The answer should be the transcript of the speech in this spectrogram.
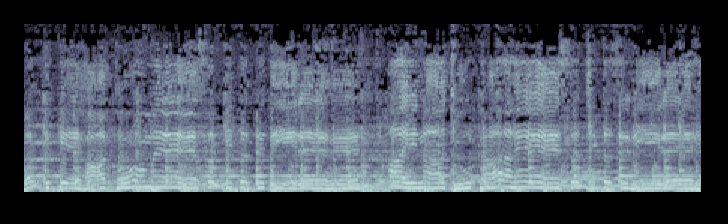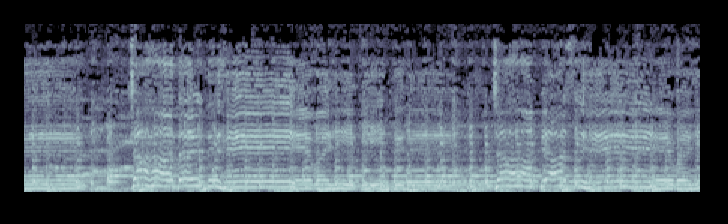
वक्त के हाथों में सबकी तकदीरें हैं। आईना झूठा है, सच्ची तस्वीरें हैं। जहाँ दर्द है, वही गीत है। जहाँ प्यास है, वही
